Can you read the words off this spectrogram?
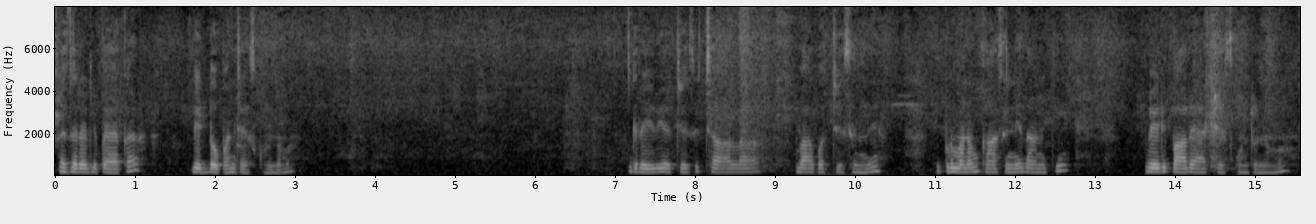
ప్రెజర్ వెళ్ళిపోయాక లిడ్ ఓపెన్ చేసుకుందాము? గ్రేవీ వచ్చేసి చాలా బాగా వచ్చేసింది. ఇప్పుడు మనం కాసిని దానికి వేడి పాలు యాడ్ చేసుకుంటున్నాము.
